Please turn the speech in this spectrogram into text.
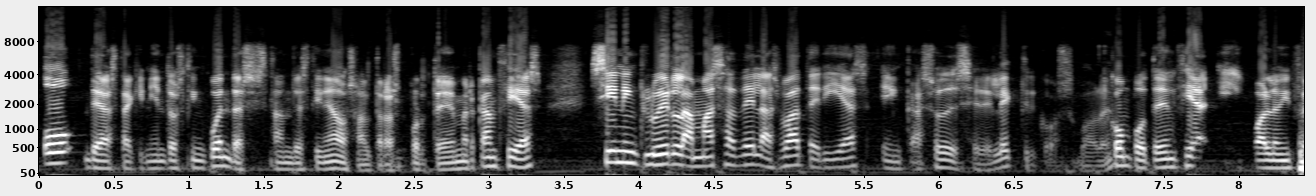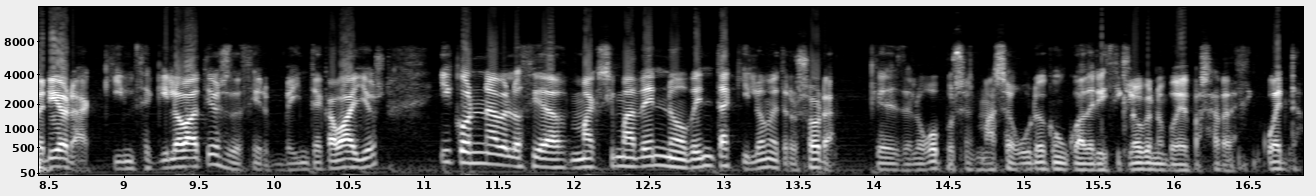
o de hasta 550 si están destinados al transporte de mercancías, sin incluir la masa de las baterías en caso de ser eléctricos, Vale. con potencia igual o inferior a 15 kilovatios, es decir, 20 caballos, y con una velocidad máxima de 90 kilómetros hora, que desde luego pues es más seguro que un cuadriciclo que no puede pasar de 50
